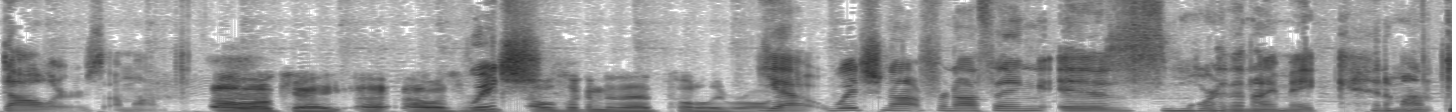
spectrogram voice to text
dollars a month. Oh, okay. Uh, I was re- Which- I was looking at that totally wrong. Yeah, which not for nothing is more than I make in a month.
